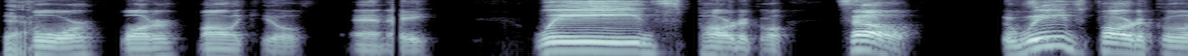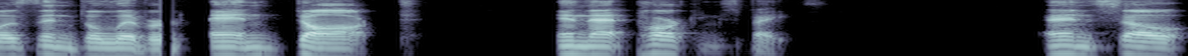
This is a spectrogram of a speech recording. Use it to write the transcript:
Yeah. Four water molecules and a weeds particle. So the weeds particle is then delivered and docked in that parking space. And so,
